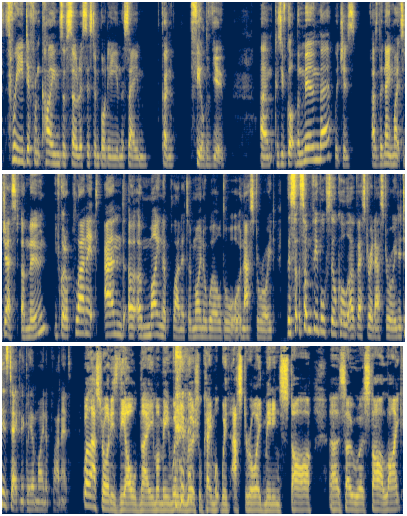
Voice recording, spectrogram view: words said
three different kinds of solar system body in the same kind of field of view. Because um, you've got the moon there, which is as the name might suggest, a moon. You've got a planet and a, a minor planet, a minor world, or, or an asteroid. There's, some people still call uh, Vesta an asteroid. It is technically a minor planet. Well, asteroid is the old name. I mean, William Herschel came up with asteroid meaning star, uh, so uh, star-like.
